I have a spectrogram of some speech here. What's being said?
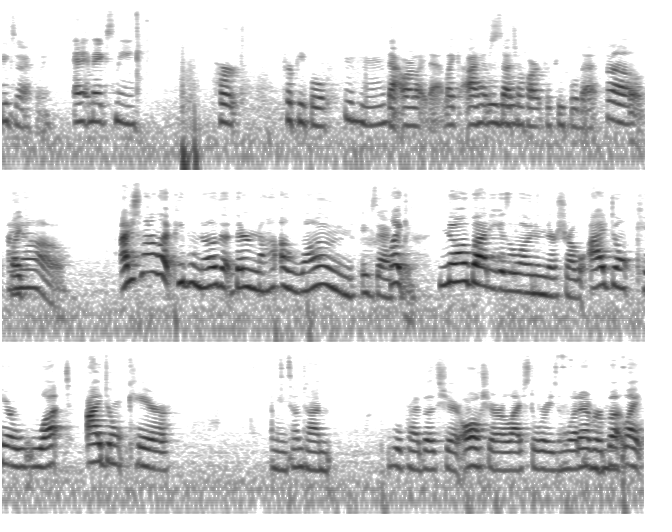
Exactly. And it makes me hurt for people Mm-hmm. that are like that. Like I have Mhm. such a heart for people that Oh, Like- I know. I just want to let people know that they're not alone. exactly Like nobody is alone in their struggle. I don't care what. I don't care. I mean, sometime we'll probably both share, all share our life stories and whatever. Mm-hmm. But like,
